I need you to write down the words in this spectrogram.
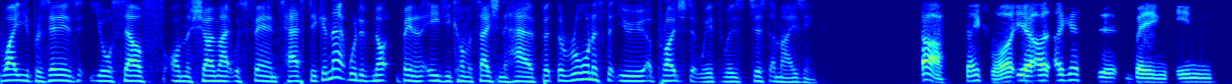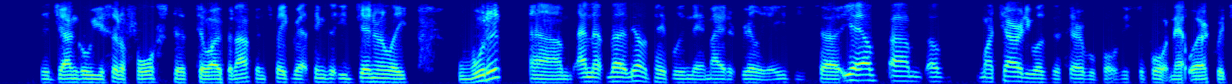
the way you presented yourself on the show, mate, was fantastic. And that would have not been an easy conversation to have, but the rawness that you approached it with was just amazing. Oh, thanks, Wyatt. Yeah, I, I guess being in the jungle, you're sort of forced to, to open up and speak about things that you generally wouldn't. Um, and the, the other people in there made it really easy. So yeah, I've, um, I've, my charity was the Cerebral Palsy Support Network, which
